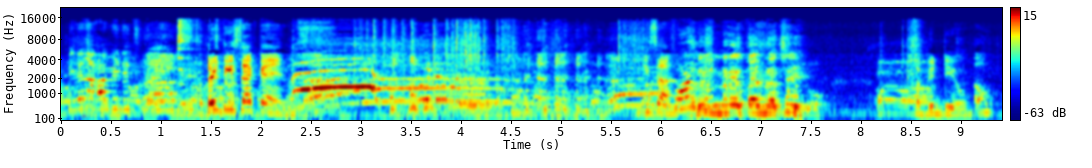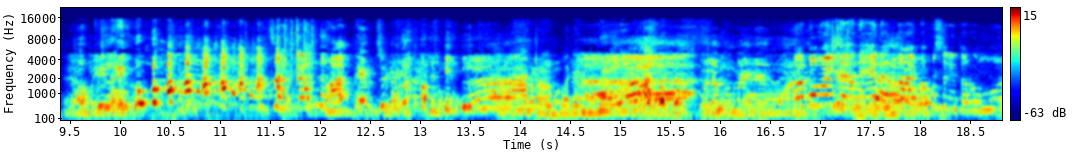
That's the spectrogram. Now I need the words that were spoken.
Pila na kami next day. 30 seconds. Isa. Ano na time na si? Sa video. Oh, pilay mo. Matem siya Papa karungon.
